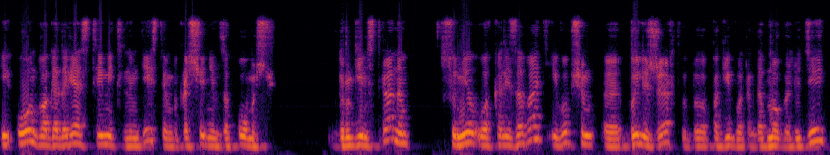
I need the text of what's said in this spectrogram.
И он, благодаря стремительным действиям, обращениям за помощью другим странам, сумел локализовать, и, в общем, э, были жертвы, было погибло тогда много людей,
